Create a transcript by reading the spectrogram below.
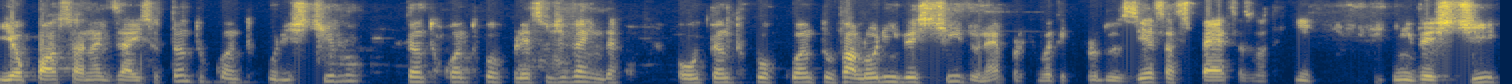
e eu posso analisar isso tanto quanto por estilo, tanto quanto por preço de venda, ou tanto por quanto valor investido, né? Porque vou ter que produzir essas peças, vou ter que investir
